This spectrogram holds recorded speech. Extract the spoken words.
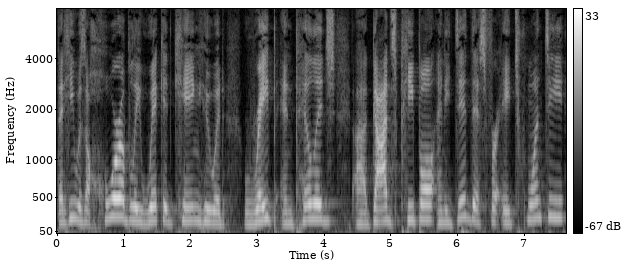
that he was a horribly wicked king who would rape and pillage uh, God's people, and he did this for a 20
